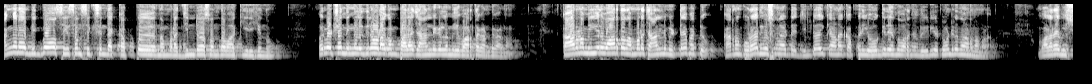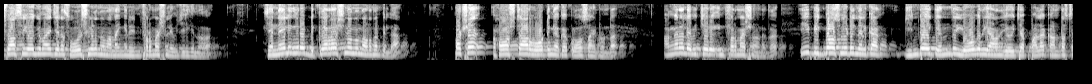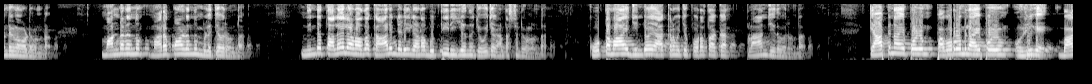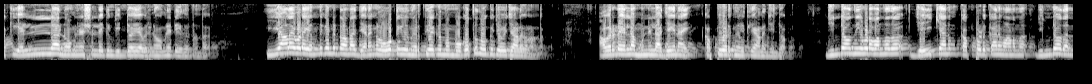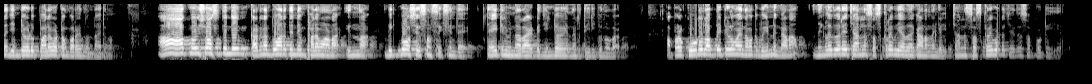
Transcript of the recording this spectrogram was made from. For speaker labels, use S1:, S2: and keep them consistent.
S1: അങ്ങനെ Bigg Boss season സിക്സിന്റെ cup നമ്മുടെ ജിൻഡോ സ്വന്തമാക്കിയിരിക്കുന്നു. ഒരുപക്ഷെ നിങ്ങൾ ഇതിനോടകം പല ചാനലുകളിലും ഈ വാർത്ത കണ്ടു കാണും. കാരണം ഈ ഒരു വാർത്ത നമ്മുടെ ചാനലിനും ഇട്ടേ പറ്റൂ. കാരണം കുറേ ദിവസങ്ങളായിട്ട് ജിൻഡോയ്ക്കാണ് കപ്പിന് യോഗ്യത എന്ന് പറഞ്ഞ വീഡിയോ ഇട്ടുകൊണ്ടിരുന്നതാണ് നമ്മൾ. വളരെ വിശ്വാസയോഗ്യമായ ചില സോഴ്സുകളിൽ നിന്നാണ് ഇങ്ങനെ ഇൻഫർമേഷൻ ലഭിച്ചിരിക്കുന്നത്. ചെന്നൈയിൽ ഇതൊരു ഡിക്ലറേഷൻ ഒന്നും നടന്നിട്ടില്ല. പക്ഷേ ഹോട്ട്സ്റ്റാർ വോട്ടിംഗ് ഒക്കെ ക്ലോസ് ആയിട്ടുണ്ട്. അങ്ങനെ ലഭിച്ചൊരു ഇൻഫർമേഷനാണിത് ഈ ബിഗ് ബോസ് വീട്ടിൽ നിൽക്കാൻ ജിൻഡോയ്ക്ക് എന്ത് യോഗ്യതയാണെന്ന് ചോദിച്ചാൽ പല കണ്ടസ്റ്റന്റുകളും അവിടെ ഉണ്ട്. മണ്ടനെന്നും മരപ്പാഴെന്നും വിളിച്ചവരുണ്ട്. നിന്റെ തലയിലാണോ അതോ കാലിന്റെ അടിയിലാണോ ബുദ്ധി ഇരിക്കുന്നതെന്ന് ചോദിച്ച കണ്ടസ്റ്റന്റുകളുണ്ട് കൂട്ടമായി ജിൻഡോയെ ആക്രമിച്ച് പുറത്താക്കാൻ പ്ലാൻ ചെയ്തവരുണ്ട്. ക്യാപ്റ്റനായപ്പോഴും പവർ റൂമിലായപ്പോഴും ഒഴികെ ബാക്കി എല്ലാ നോമിനേഷനിലേക്കും ജിൻഡോയെ അവർ നോമിനേറ്റ് ചെയ്തിട്ടുണ്ട്. ഇയാളെ ഇവിടെ എന്ത് കണ്ടിട്ടാണ് ജനങ്ങൾ വോട്ട് ചെയ്ത് നിർത്തിയേക്കുന്ന മുഖത്ത് നോക്കി ചോദിച്ച ആളുകളുണ്ട്. അവരുടെ എല്ലാം മുന്നിൽ അജയനായി കപ്പ് ഉയർത്തി നിൽക്കുകയാണ് ജിൻഡോ. ജിൻഡോ നീ ഇവിടെ വന്നത് ജയിക്കാനും കപ്പെടുക്കാനുമാണെന്ന് ജിൻഡോ തന്നെ ജിൻഡോയോട് പലവട്ടം പറയുന്നുണ്ടായിരുന്നു. ആ ആത്മവിശ്വാസത്തിന്റെയും കഠിനാധ്വാനത്തിന്റെയും ഫലമാണ് ഇന്ന് ബിഗ് ബോസ് സീസൺ സിക്സിന്റെ ടൈറ്റിൽ വിന്നറായിട്ട് ജിൻഡോയെ നിർത്തിയിരിക്കുന്നത്. അപ്പോൾ കൂടുതൽ അപ്ഡേറ്റുകളുമായി നമുക്ക് വീണ്ടും കാണാം. നിങ്ങളിതുവരെ ചാനൽ സബ്സ്ക്രൈബ് ചെയ്യാതെ കാണുന്നെങ്കിൽ ചാനൽ സബ്സ്ക്രൈബ് കൂടെ ചെയ്ത് സപ്പോർട്ട് ചെയ്യുക.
